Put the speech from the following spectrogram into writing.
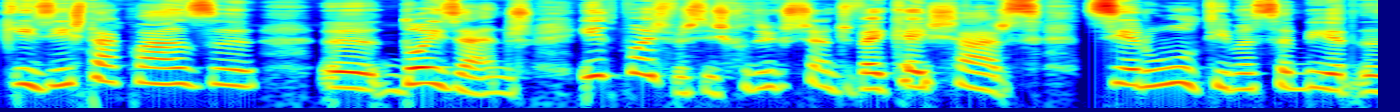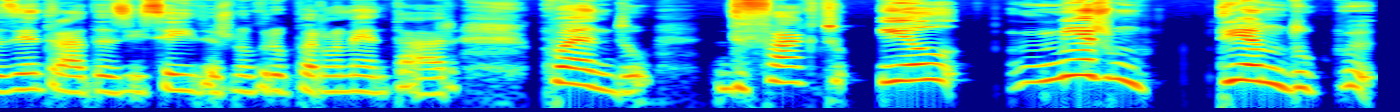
que existe há quase uh, dois anos. E depois, Francisco Rodrigues Santos vai queixar-se de ser o último a saber das entradas e saídas no grupo parlamentar, quando, de facto, ele, mesmo tendo que,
